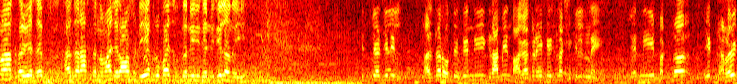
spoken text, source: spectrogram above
वेळा खरगे साहेब खासदार असताना माझ्या गावासाठी एक रुपयाचा सुद्धा निधी त्यांनी दिला नाही. इम्तियाज जलील खासदार होते त्यांनी ग्रामीण भागाकडे काहीच लक्ष केलेलं नाही. त्यांनी फक्त एक ठराविक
